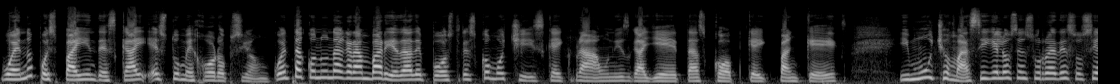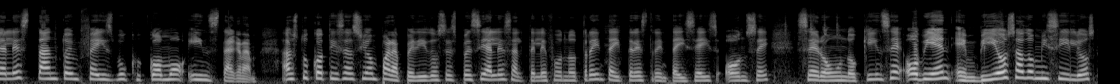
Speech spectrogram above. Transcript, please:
Bueno, pues Pie in the Sky es tu mejor opción. Cuenta con una gran variedad de postres como cheesecake, brownies, galletas, cupcake, pancakes y mucho más. Síguelos en sus redes sociales, tanto en Facebook como Instagram. Haz tu cotización para pedidos especiales al teléfono 33 36 11 01 15 o bien envíos a domicilios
